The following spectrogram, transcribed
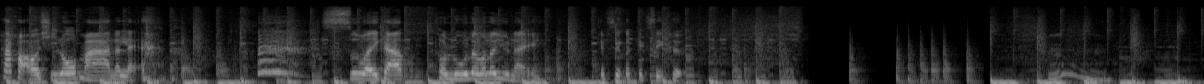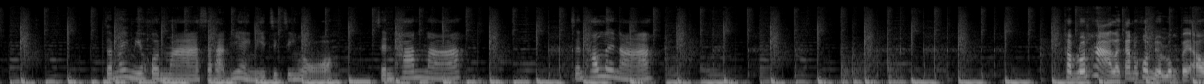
ถ้าเขาเอาชิโร่มานั่นแหละ สวยครับ เขารู้เลยว่าเราอยู่ไหน เก็บเสียงก็เก็บเสียงเถอะอืม จะไม่มีคนมาสถานที่อย่างนี้จริงๆหรอ เซนทันนะ เซนทันเลยนะ ขับรถหาแล้วกันทุกคน เดี๋ยวลงไปเอา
